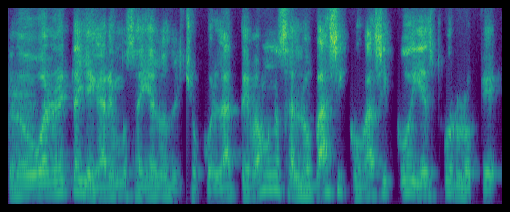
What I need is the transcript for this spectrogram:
Pero bueno, ahorita llegaremos ahí a lo del chocolate. Vámonos a lo básico, básico, y es por lo que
